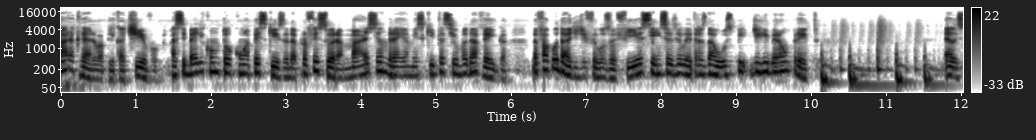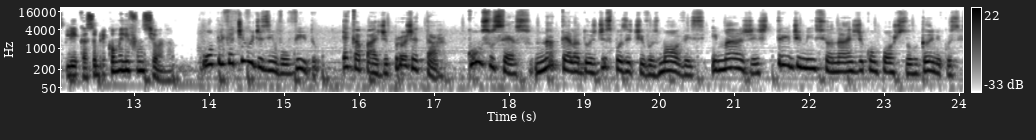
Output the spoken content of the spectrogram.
Para criar o aplicativo, a Cibele contou com a pesquisa da professora Márcia Andréa Mesquita Silva da Veiga, da Faculdade de Filosofia, Ciências e Letras da USP de Ribeirão Preto. Ela explica sobre como ele funciona. O aplicativo desenvolvido é capaz de projetar com sucesso na tela dos dispositivos móveis imagens tridimensionais de compostos orgânicos,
